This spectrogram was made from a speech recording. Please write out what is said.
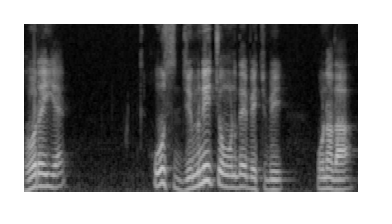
ਹੋ ਰਹੀ ਹੈ, ਉਸ ਜਿਮਨੀ ਚੋਣ ਦੇ ਵਿੱਚ ਵੀ ਉਹਨਾਂ ਦਾ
